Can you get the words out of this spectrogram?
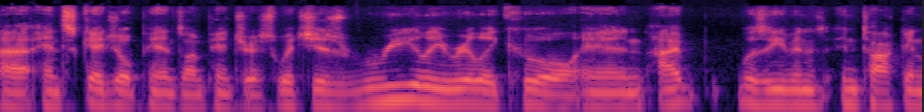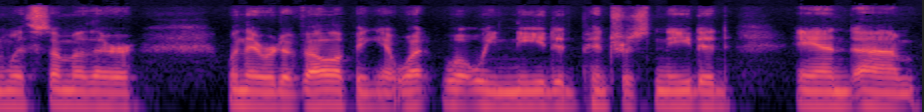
uh, and schedule pins on Pinterest, which is really really cool. And I was even in talking with some of their when they were developing it, what what we needed, Pinterest needed, and um,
